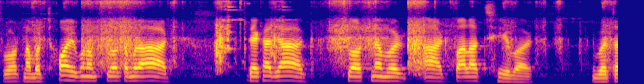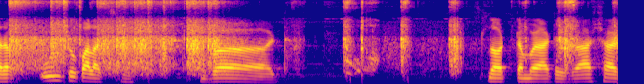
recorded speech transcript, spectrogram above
স্লট নাম্বার ছয় বনাম স্লট নাম্বার আট দেখা যাক স্লট নাম্বার আট পালাচ্ছে এবার এবার তারা উল্টো পালাচ্ছে বাট স্লট নাম্বার আটের রাশ আর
